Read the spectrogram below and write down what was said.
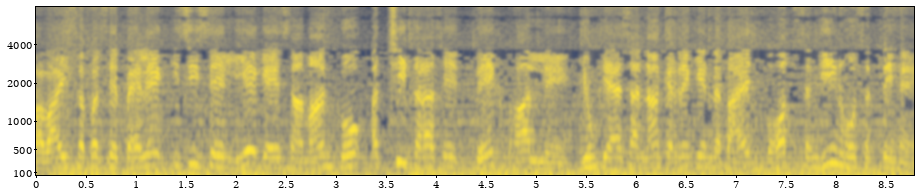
ہوائی سفر سے پہلے کسی سے لیے گئے سامان کو اچھی طرح سے دیکھ بھال لیں، کیونکہ ایسا نہ کرنے کے نتائج بہت سنگین ہو سکتے ہیں۔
